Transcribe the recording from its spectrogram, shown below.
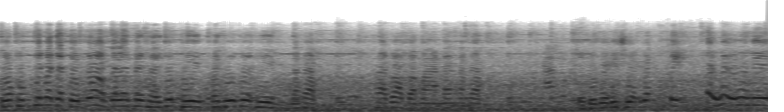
ตัวผมคิดว่าจะติดรอบก็เลยไม่ใส่ชุดทีมไม่ซื้อเสื้อทีมนะครับคาดว่าประมาณนั้นนะครับเดี๋ยวดูดูที่เชียร์กันติดโอ้โหนี่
